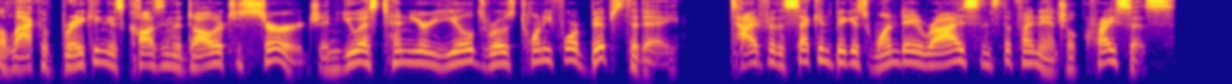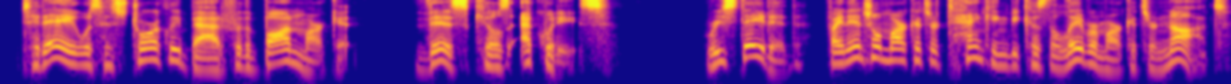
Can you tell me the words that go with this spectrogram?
A lack of breaking is causing the dollar to surge, and US 10 year yields rose 24 bips today, tied for the second biggest one day rise since the financial crisis. Today was historically bad for the bond market. This kills equities. Restated, financial markets are tanking because the labor markets are not.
